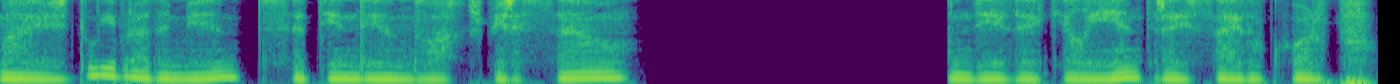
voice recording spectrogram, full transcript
Mais deliberadamente, atendendo à respiração, à medida que ele entra e sai do corpo.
